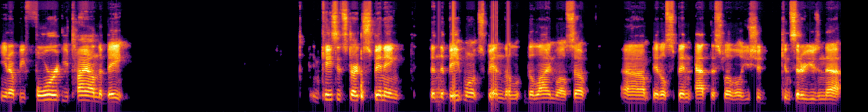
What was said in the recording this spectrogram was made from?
you know, before you tie on the bait. In case it starts spinning, then the bait won't spin the, the line well. So um, it'll spin at the swivel. You should consider using that.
